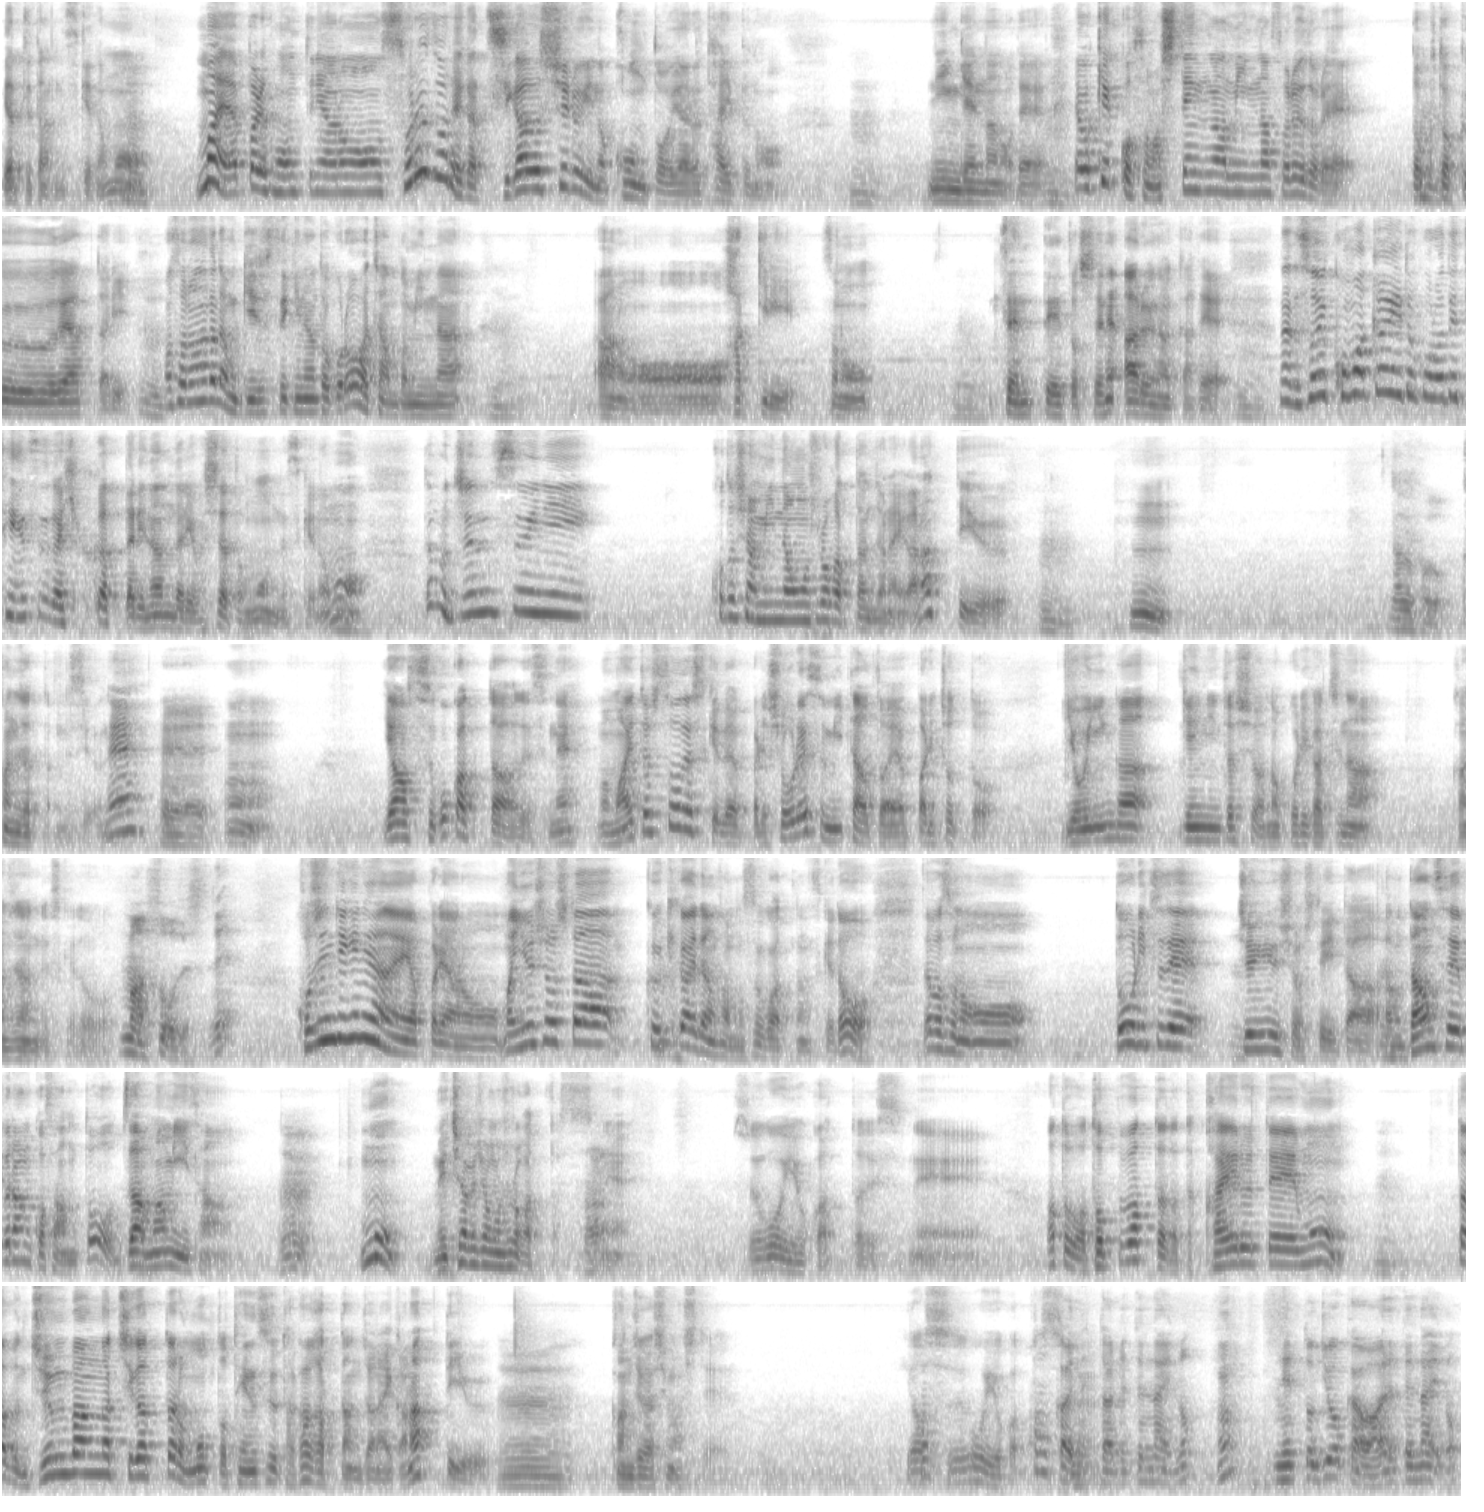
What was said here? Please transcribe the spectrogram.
やってたんですけども、うん。まあ、やっぱり本当にあのーそれぞれが違う種類のコントをやるタイプのうん。人間なので、うん。やっぱ結構その視点がみんなそれぞれ独特であったり、うん。まあ、その中でも技術的なところはちゃんとみんなうん。あのーはっきりそのうん。前提としてねある中でなんでそういう細かいところで点数が低かったりなんだりはしたと思うんですけども、でも純粋に今年はみんな面白かったんじゃないかなっていう、うん。うん、なるほど。感じだったんですよね。へうん。いや、すごかったですね。まあ、毎年そうですけど、やっぱり賞レース見た後はやっぱりちょっと余韻が芸人としては残りがちな感じなんですけど、え。まあそうですね。個人的にはね、やっぱりあの、まあ、優勝した空気階段さんもすごかったんですけど、やっぱその、同率で準優勝していた、うんあの男性ブランコさんとザ・マミーさうん。んもめちゃめちゃ面白かったですね。すごい良かったですね。あとはトップバッターだったカエル亭も、多分順番が違ったらもっと点数高かったんじゃないかなっていう。感じがしまして。いや、こすごい良かったです、ね。今回ネット荒れてないの？ネット業界は荒れてないの？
